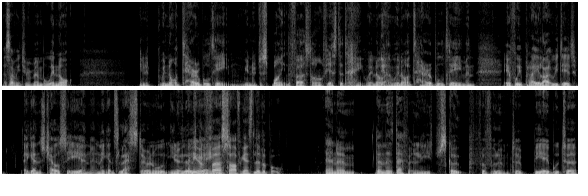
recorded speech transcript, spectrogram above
that's something to remember. We're not, you know, we're not a terrible team. You know, despite the first half yesterday, we're not. Yeah. We're not a terrible team. And if we play like we did against Chelsea and, and against Leicester and all, you know, those and even games, first half against Liverpool. then um, then there's definitely scope for Fulham to be able to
